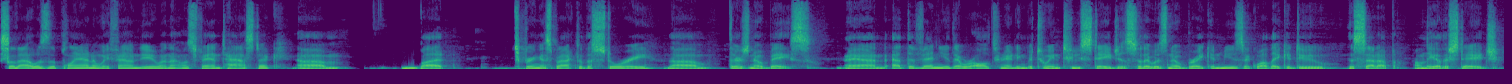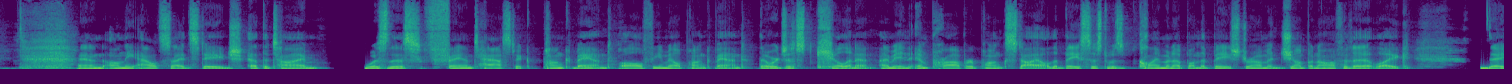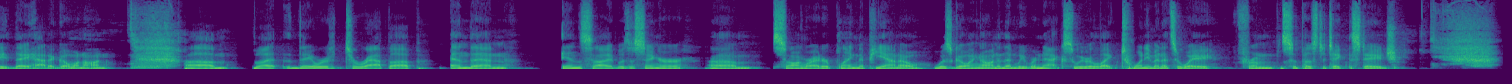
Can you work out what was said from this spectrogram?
So that was the plan and we found you and that was fantastic. Um, but to bring us back to the story, um, there's no bass. And at the venue, they were alternating between two stages, so there was no break in music while they could do the setup on the other stage. And on the outside stage at the time was this fantastic punk band, all female punk band that were just killing it. I mean, in proper punk style. The bassist was climbing up on the bass drum and jumping off of it like they they had it going on. Um, but they were to wrap up, and then inside was a singer um, songwriter playing the piano was going on and then we were next so we were like 20 minutes away from supposed to take the stage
